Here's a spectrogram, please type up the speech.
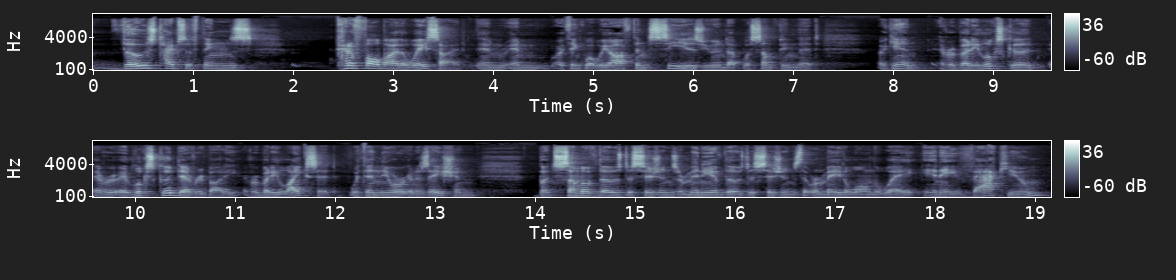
those types of things kind of fall by the wayside. And, and I think what we often see is you end up with something that, again, everybody looks good. Every, it looks good to everybody. Everybody likes it within the organization but some of those decisions, or many of those decisions that were made along the way in a vacuum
